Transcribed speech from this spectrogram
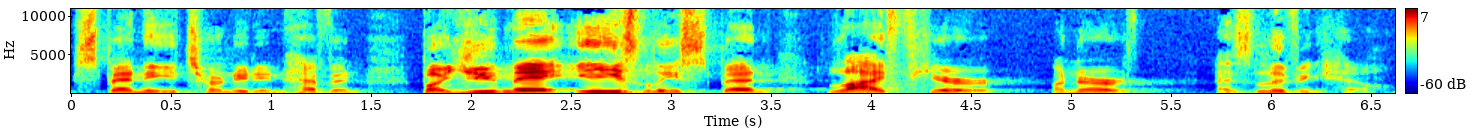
spending eternity in heaven, but you may easily spend life here on earth as living hell.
